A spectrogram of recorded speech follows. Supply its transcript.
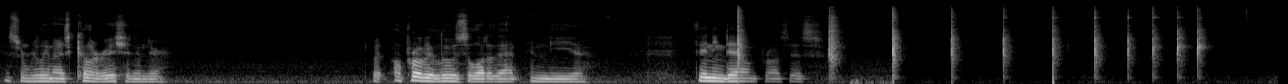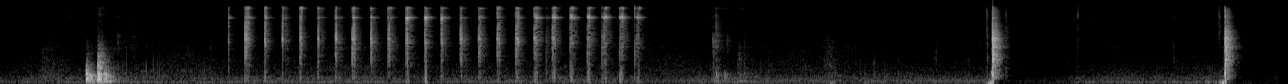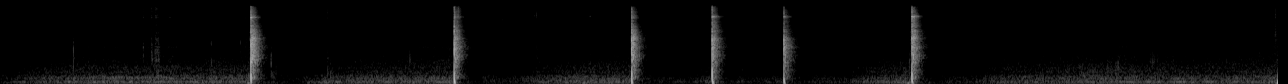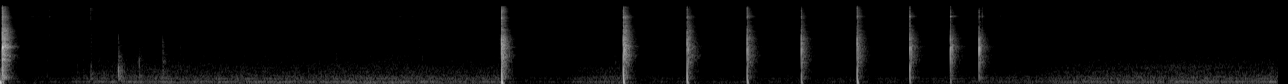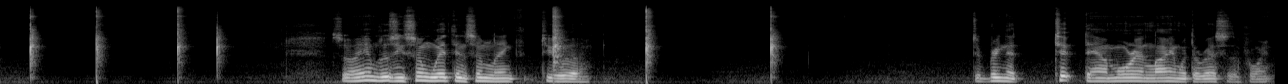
There's some really nice coloration in there. But I'll probably lose a lot of that in the uh, thinning down process. So I am losing some width and some length to uh, to bring the tip down more in line with the rest of the point.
